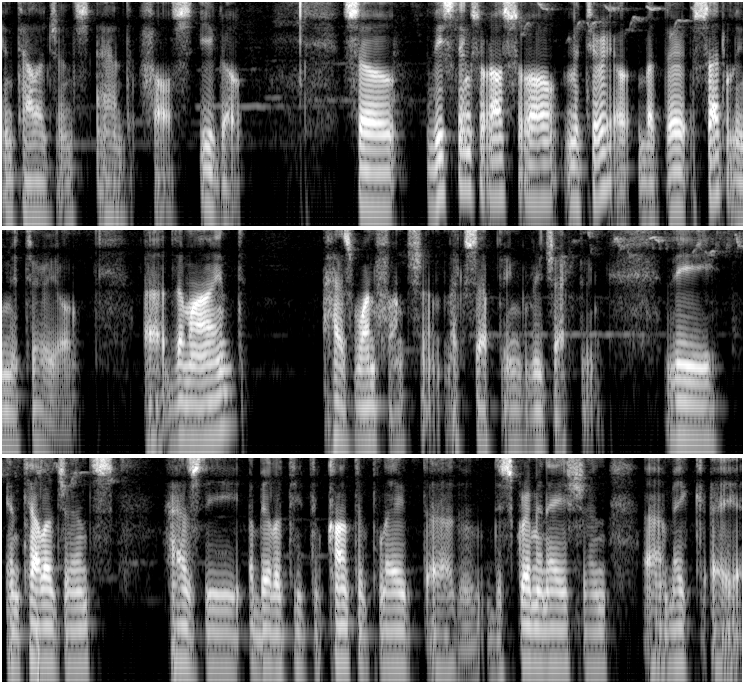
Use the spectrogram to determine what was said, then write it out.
intelligence, and false ego. So these things are also all material, but they're subtly material. Uh, the mind has one function accepting, rejecting. The intelligence has the ability to contemplate uh, discrimination, uh, make a,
